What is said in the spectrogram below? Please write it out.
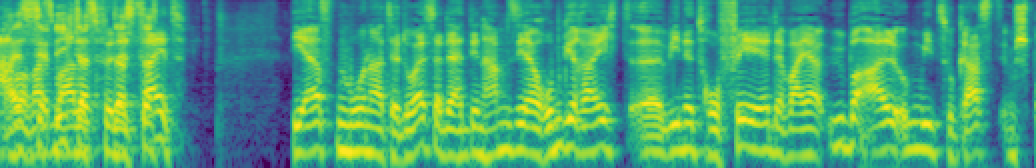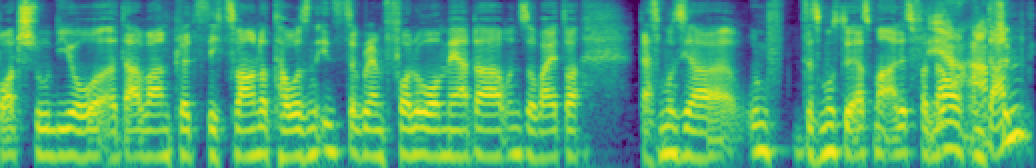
Aber heißt was ja nicht, war das dass, für eine dass, Zeit? Die ersten Monate. Du weißt ja, den haben sie ja rumgereicht äh, wie eine Trophäe. Der war ja überall irgendwie zu Gast im Sportstudio. Da waren plötzlich 200.000 Instagram-Follower mehr da und so weiter. Das muss ja, das musst du erstmal alles verdauen. Ja, und dann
